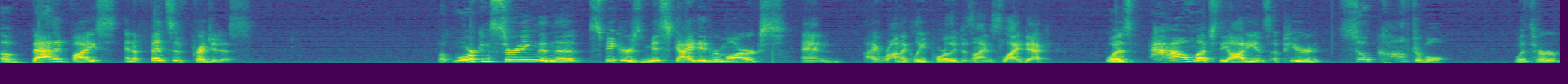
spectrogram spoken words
of bad advice and offensive prejudice. But more concerning than the speaker's misguided remarks and ironically poorly designed slide deck was how much the audience appeared so comfortable with her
